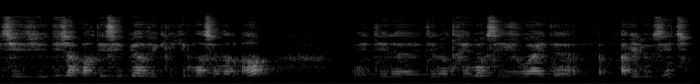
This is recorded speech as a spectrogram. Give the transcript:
j'ai déjà participé avec l'équipe nationale A. C'est White Alilouzic.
